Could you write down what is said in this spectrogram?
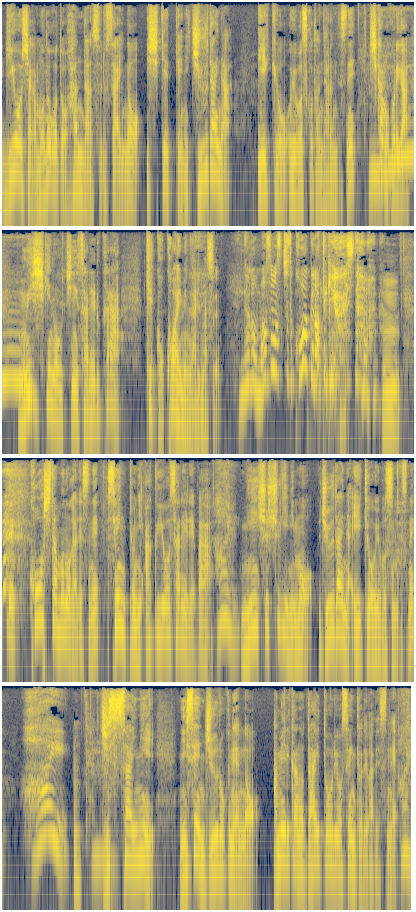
利用者が物事を判断する際の意思決定に重大な影響を及ぼすことになるんですね。しかもこれが無意識のうちにされるから結構怖い面があります。なんかますますちょっと怖くなってきました、うん、でこうしたものがですね選挙に悪用されれば、はい、民主主義にも重大な影響を及ぼすんですね。はい、うん、実際に2016年のアメリカの大統領選挙ではですね、はい、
